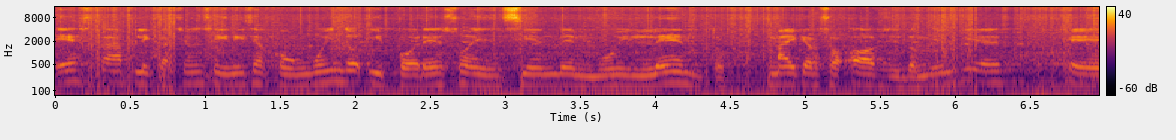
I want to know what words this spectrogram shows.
esta aplicación se inicia con Windows y por eso enciende muy lento. Microsoft Office 2010 eh,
